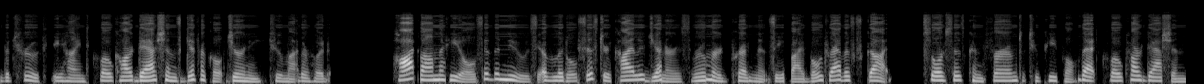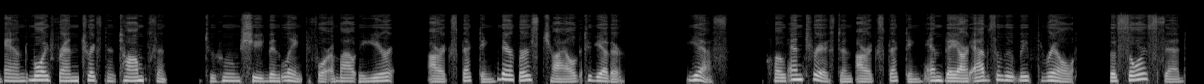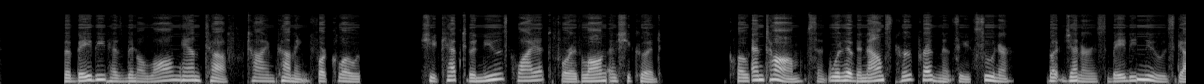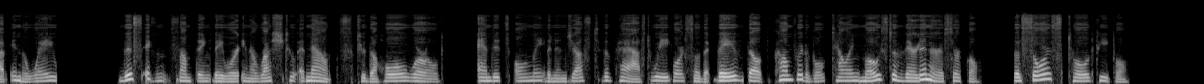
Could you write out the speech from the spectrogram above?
the truth behind Khloe Kardashian's difficult journey to motherhood. Hot on the heels of the news of little sister Kylie Jenner's rumored pregnancy by beau Travis Scott, sources confirmed to People that Khloe Kardashian and boyfriend Tristan Thompson, to whom she'd been linked for about a year, are expecting their first child together. Yes, Khloe and Tristan are expecting and they are absolutely thrilled, the source said. The baby has been a long and tough time coming for Khloe. She kept the news quiet for as long as she could. Khloe and Thompson would have announced her pregnancy sooner, but Jenner's baby news got in the way. This isn't something they were in a rush to announce to the whole world, and it's only been in just the past week or so that they've felt comfortable telling most of their inner circle, the source told People.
